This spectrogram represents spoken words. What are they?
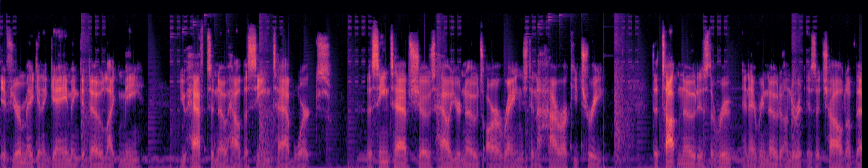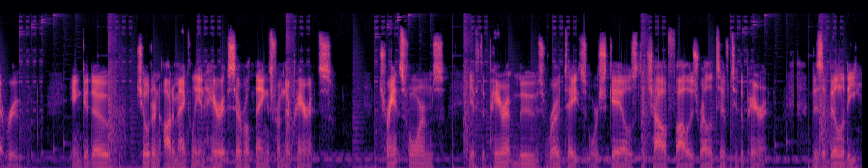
If you're making a game in Godot like me, you have to know how the Scene tab works. The Scene tab shows how your nodes are arranged in a hierarchy tree. The top node is the root, and every node under it is a child of that root. In Godot, children automatically inherit several things from their parents. Transforms, if the parent moves, rotates, or scales, the child follows relative to the parent. Visibility,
